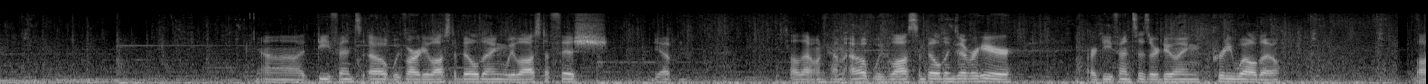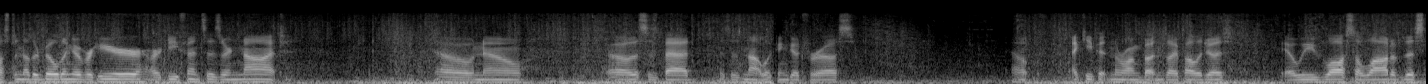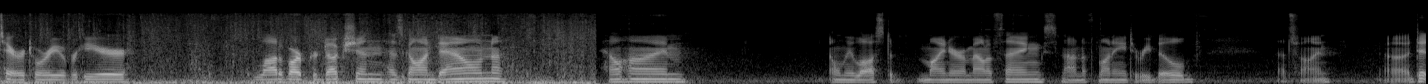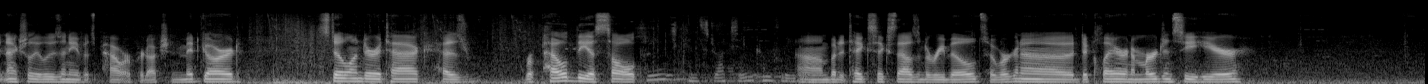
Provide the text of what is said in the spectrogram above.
Uh, defense, oh, we've already lost a building. We lost a fish. Yep. Saw that one come. Oh, we've lost some buildings over here. Our defenses are doing pretty well, though. Lost another building over here. Our defenses are not... Oh, no. Oh, this is bad. This is not looking good for us. Oh, I keep hitting the wrong buttons. I apologize. Yeah, we've lost a lot of this territory over here. A lot of our production has gone down. Helheim only lost a minor amount of things. Not enough money to rebuild. That's fine. Uh, didn't actually lose any of its power production. Midgard, still under attack, has repelled the assault, um, but it takes 6,000 to rebuild, so we're gonna declare an emergency here.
